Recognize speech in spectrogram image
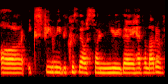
are extremely, because they are so new, they have a lot of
